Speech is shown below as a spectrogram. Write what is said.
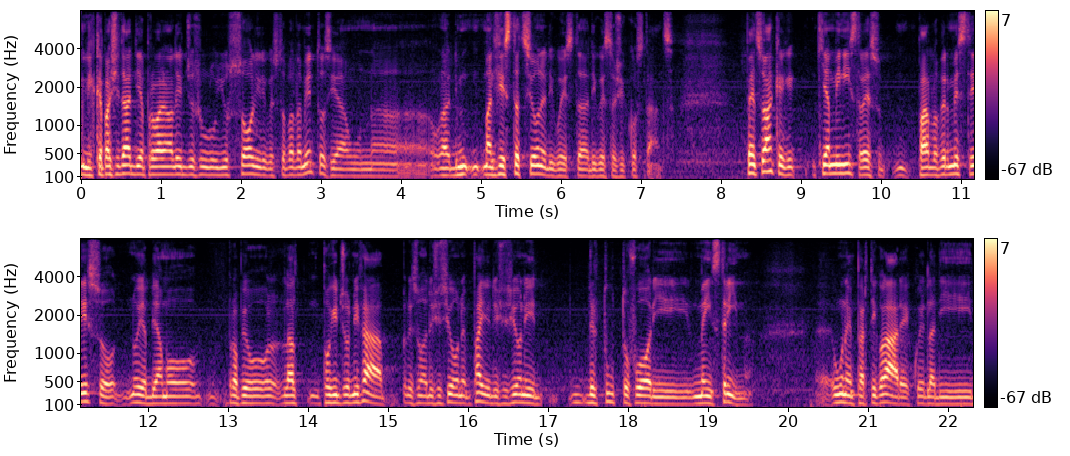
l'incapacità di approvare una legge sullo Ius Soli di questo Parlamento sia una, una manifestazione di questa, di questa circostanza. Penso anche che chi amministra, adesso parlo per me stesso, noi abbiamo proprio pochi giorni fa preso una decisione, un paio di decisioni del tutto fuori mainstream. Eh, una in particolare è quella di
